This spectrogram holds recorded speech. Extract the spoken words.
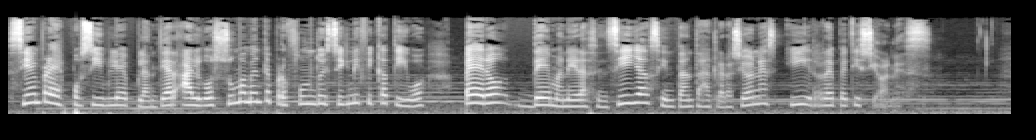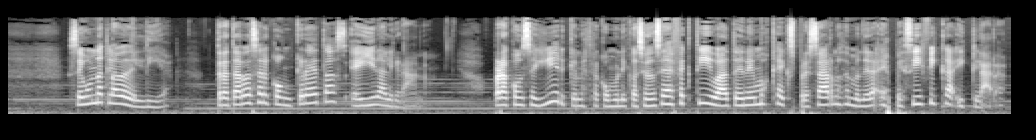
Siempre es posible plantear algo sumamente profundo y significativo, pero de manera sencilla, sin tantas aclaraciones y repeticiones. Segunda clave del día, tratar de ser concretas e ir al grano. Para conseguir que nuestra comunicación sea efectiva, tenemos que expresarnos de manera específica y clara.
